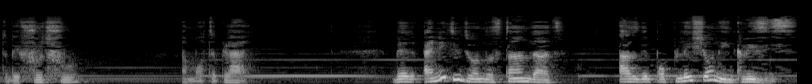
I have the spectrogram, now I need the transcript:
to be fruitful and multiply. But I need you to understand that as the population increases,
